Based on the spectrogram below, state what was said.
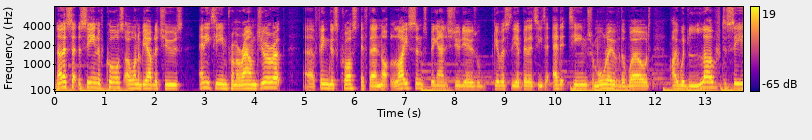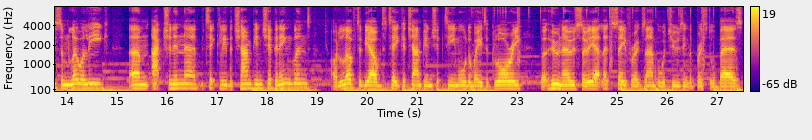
Now let's set the scene, of course. I want to be able to choose any team from around Europe. Uh, fingers crossed if they're not licensed, Big Ant Studios will give us the ability to edit teams from all over the world. I would love to see some lower league um, action in there, particularly the championship in England. I would love to be able to take a championship team all the way to glory but who knows? So yeah, let's say for example we're choosing the Bristol Bears.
